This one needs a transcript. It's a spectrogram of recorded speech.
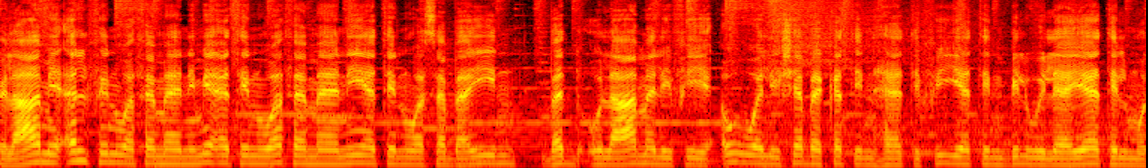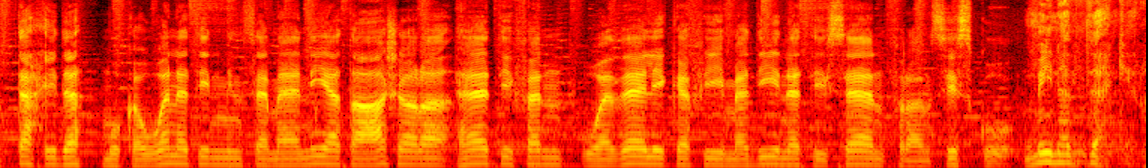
في العام 1878 بدء العمل في أول شبكة هاتفية بالولايات المتحدة مكونة من 18 هاتفا وذلك في مدينة سان فرانسيسكو. من الذاكرة.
